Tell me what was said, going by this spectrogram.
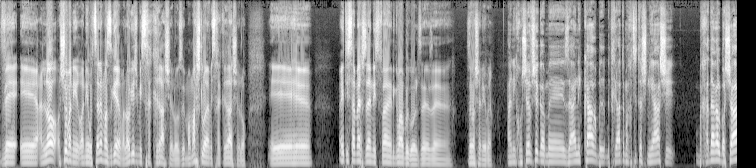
ואני לא, שוב, אני, אני רוצה למסגר, אבל לא אגיד שמשחק רע שלו, זה ממש לא היה משחק רע שלו. אה, הייתי שמח שזה נגמר בגול, זה, זה, זה מה שאני אומר. אני חושב שגם אה, זה היה ניכר בתחילת המחצית השנייה, שבחדר הלבשה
